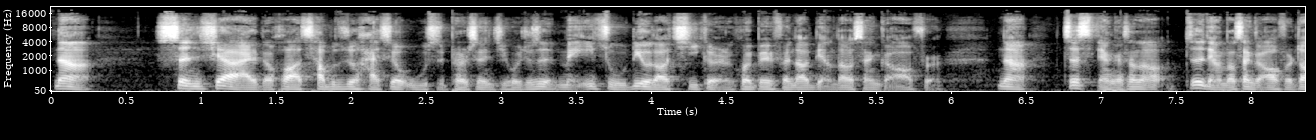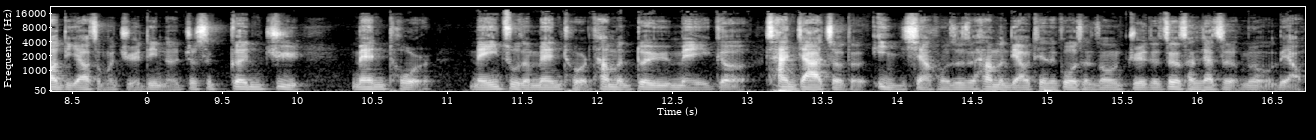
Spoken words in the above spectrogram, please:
那剩下来的话，差不多就还是有五十 percent 机会，就是每一组六到七个人会被分到两到三个 offer。那这两个三到这两到三个 offer 到底要怎么决定呢？就是根据 mentor 每一组的 mentor 他们对于每一个参加者的印象，或者是他们聊天的过程中觉得这个参加者有没有料。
